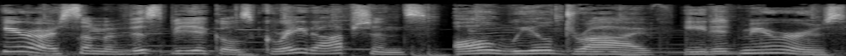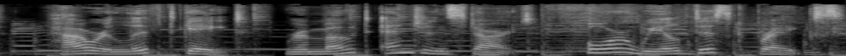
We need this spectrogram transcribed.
Here are some of this vehicle's great options all wheel drive, heated mirrors, power lift gate, remote engine start, four wheel disc brakes,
